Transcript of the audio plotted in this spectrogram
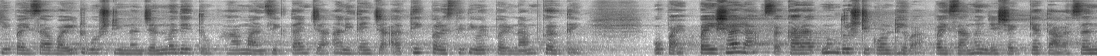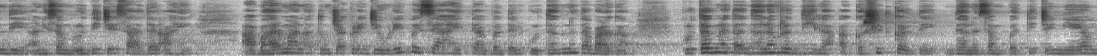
की पैसा वाईट गोष्टींना जन्म देतो हा मानसिकतांच्या आणि त्यांच्या आर्थिक परिस्थितीवर परिणाम करते. उपाय पैशाला सकारात्मक दृष्टिकोन ठेवा. पैसा म्हणजे शक्यता संधी आणि समृद्धीचे साधन आहे. आभार माना तुमच्याकडे जेवढे पैसे आहेत त्याबद्दल कृतज्ञता बाळगा. कृतज्ञता धनवृद्धीला आकर्षित करते. धनसंपत्तीचे नियम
